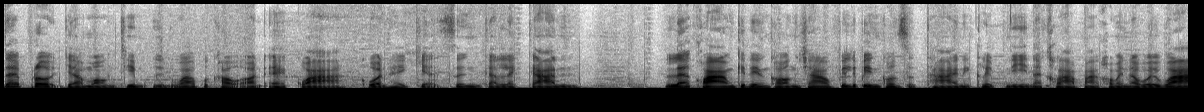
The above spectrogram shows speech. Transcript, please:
ได้โปรดอย่ามองทีมอื่นว่าพวกเขาอ่อนแอกว่า ควรให้เกียรติซึ่งกันและกัน และความคิดเห็นของชาวฟิลิปปินส์คนสุดท้ายในคลิปนี้นะครับ มาคอมเมนต์เอาไว้ว่า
